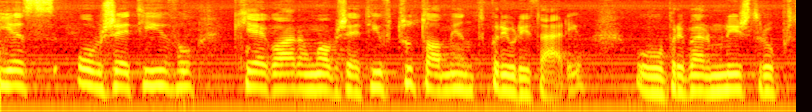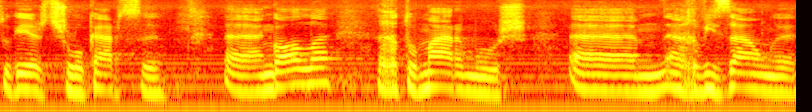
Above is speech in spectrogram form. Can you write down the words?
esse objetivo, que é agora um objetivo totalmente prioritário. O primeiro-ministro português deslocar-se a Angola, retomarmos a revisão eh,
